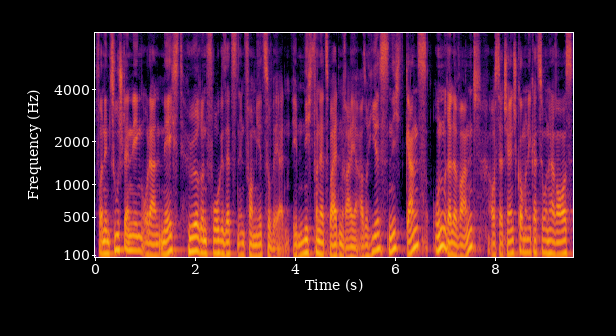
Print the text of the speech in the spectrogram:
von dem zuständigen oder nächst höheren Vorgesetzten informiert zu werden, eben nicht von der zweiten Reihe. Also hier ist nicht ganz unrelevant aus der Change-Kommunikation heraus,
